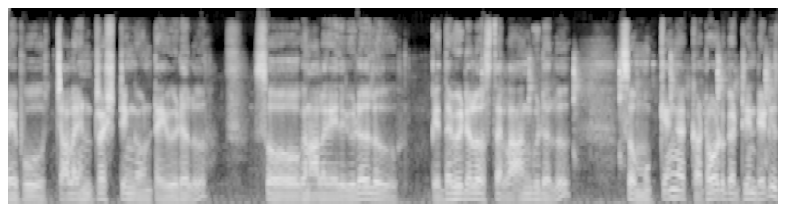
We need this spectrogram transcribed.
రేపు చాలా ఇంట్రెస్టింగ్గా ఉంటాయి వీడియోలు. సో ఒక నాలుగైదు వీడియోలు పెద్ద వీడియోలు వస్తాయి లాంగ్ వీడియోలు. సో ముఖ్యంగా కటౌట్ కట్టినవి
